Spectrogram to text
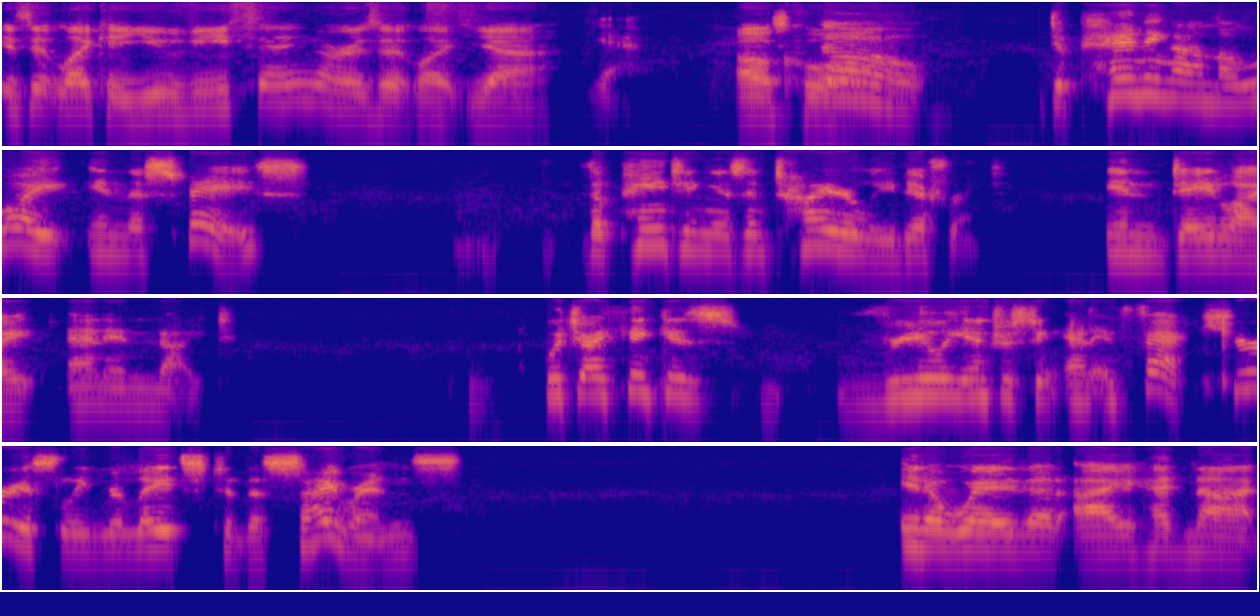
is it like a uv thing or is it like yeah? Yeah. Oh cool. So depending on the light in the space the painting is entirely different in daylight and in night which i think is really interesting and in fact curiously relates to the sirens in a way that i had not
